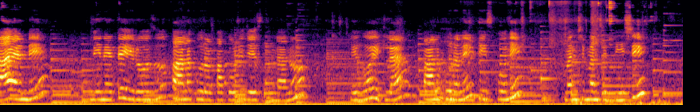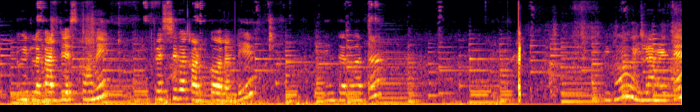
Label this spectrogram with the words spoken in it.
హాయ్ అండి. నేనైతే ఈరోజు పాలకూర పకోడీ చేస్తున్నాను. ఇగో ఇట్లా పాలకూరని తీసుకొని మంచి మంచి తీసి ఇట్లా కట్ చేసుకొని ఫ్రెష్గా కడుక్కోవాలండి. దీని తర్వాత ఇగో ఇలానైతే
